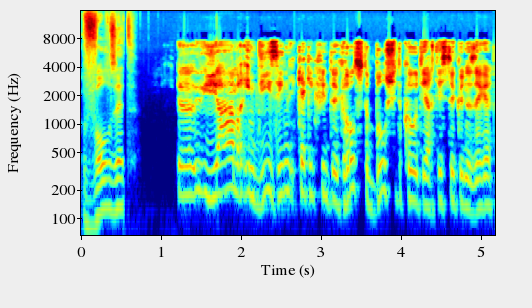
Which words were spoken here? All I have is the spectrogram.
vol zit? Eh, ja, maar in die zin, kijk, ik vind de grootste bullshit quote die artiesten kunnen zeggen.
